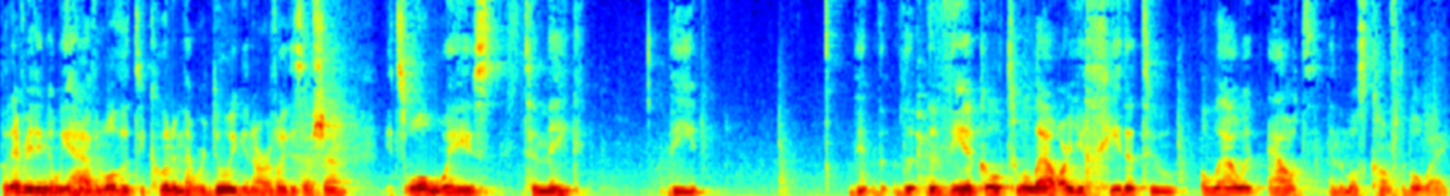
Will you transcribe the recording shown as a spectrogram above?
But everything that we have and all the tikkunim that we're doing in our Avodah Hashem, it's all ways to make the the, the, the vehicle to allow our yechida to allow it out in the most comfortable way.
